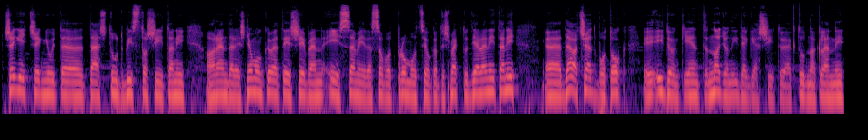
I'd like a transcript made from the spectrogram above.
segítségnyújtást tud biztosítani a rendelés nyomon követésében, és személyre szabott promóciókat is meg tud jeleníteni, de a chatbotok időnként nagyon idegesítőek tudnak lenni,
